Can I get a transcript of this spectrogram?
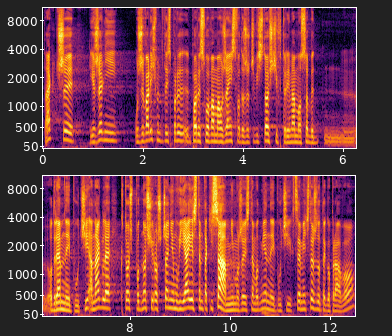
Tak? Czy jeżeli używaliśmy do tej pory słowa małżeństwo do rzeczywistości, w której mamy osoby mm, odrębnej płci, a nagle ktoś podnosi roszczenie, mówi ja jestem taki sam, mimo że jestem odmiennej płci i chcę mieć też do tego prawo,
